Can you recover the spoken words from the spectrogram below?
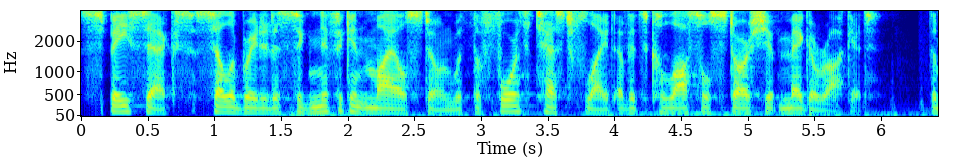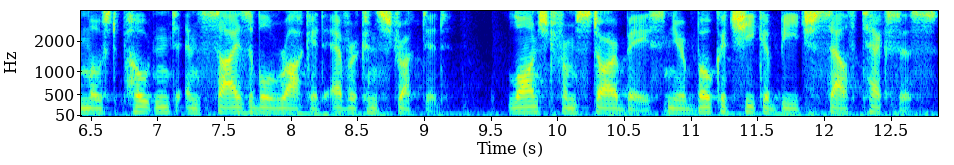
SpaceX celebrated a significant milestone with the fourth test flight of its colossal Starship mega rocket, the most potent and sizable rocket ever constructed. Launched from Starbase near Boca Chica Beach, South Texas,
